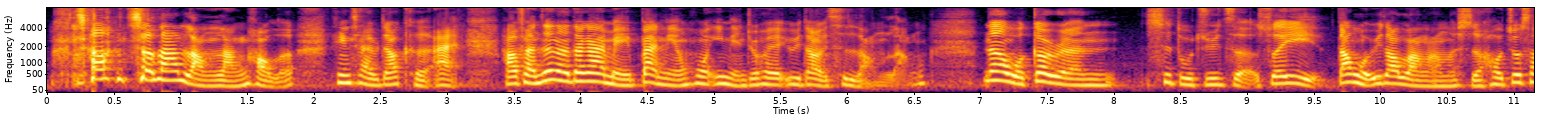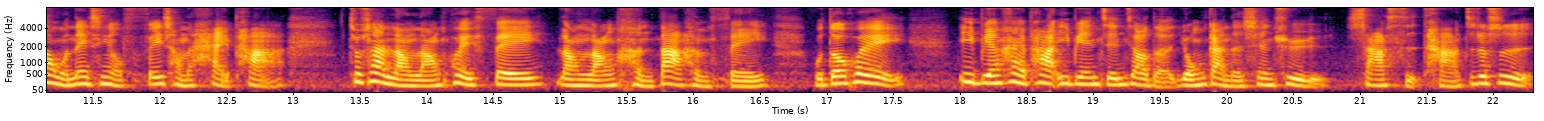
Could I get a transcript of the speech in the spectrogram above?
叫叫他朗朗好了，听起来比较可爱。好，反正呢，大概每半年或一年就会遇到一次朗朗。那我个人是独居者，所以当我遇到朗朗的时候，就算我内心有非常的害怕，就算朗朗会飞，朗朗很大很肥，我都会一边害怕一边尖叫的，勇敢的先去杀死他。这就是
